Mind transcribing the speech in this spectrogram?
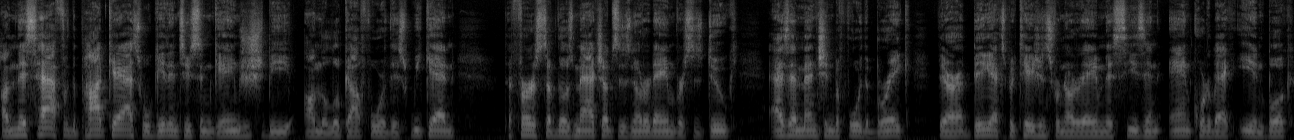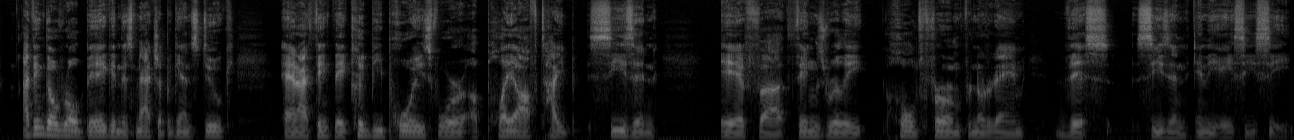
On this half of the podcast, we'll get into some games you should be on the lookout for this weekend. The first of those matchups is Notre Dame versus Duke. As I mentioned before the break, there are big expectations for Notre Dame this season and quarterback Ian Book. I think they'll roll big in this matchup against Duke, and I think they could be poised for a playoff type season if uh, things really hold firm for Notre Dame this season in the ACC.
